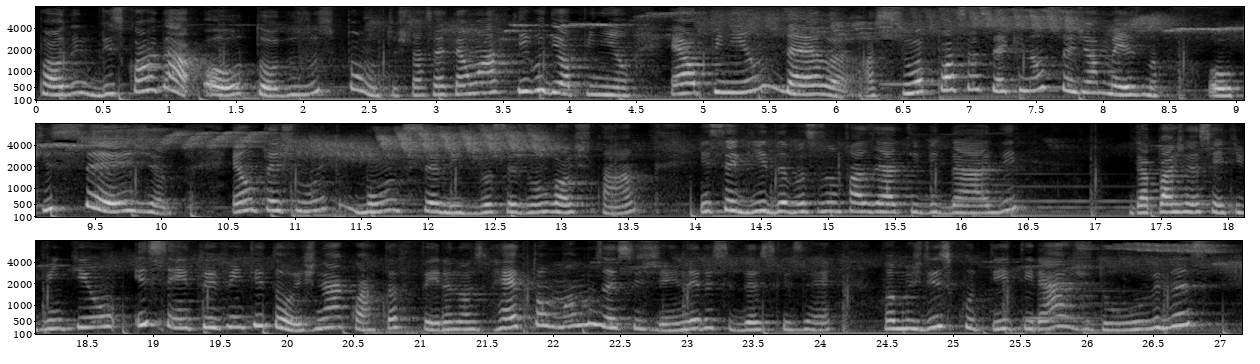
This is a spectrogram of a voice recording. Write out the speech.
podem discordar, ou todos os pontos, tá certo? É um artigo de opinião, é a opinião dela. A sua possa ser que não seja a mesma, ou que seja. É um texto muito bom de ser lido, vocês vão gostar. Em seguida, vocês vão fazer a atividade da página 121 e 122. Na quarta-feira, nós retomamos esse gênero, se Deus quiser. Vamos discutir, tirar as dúvidas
